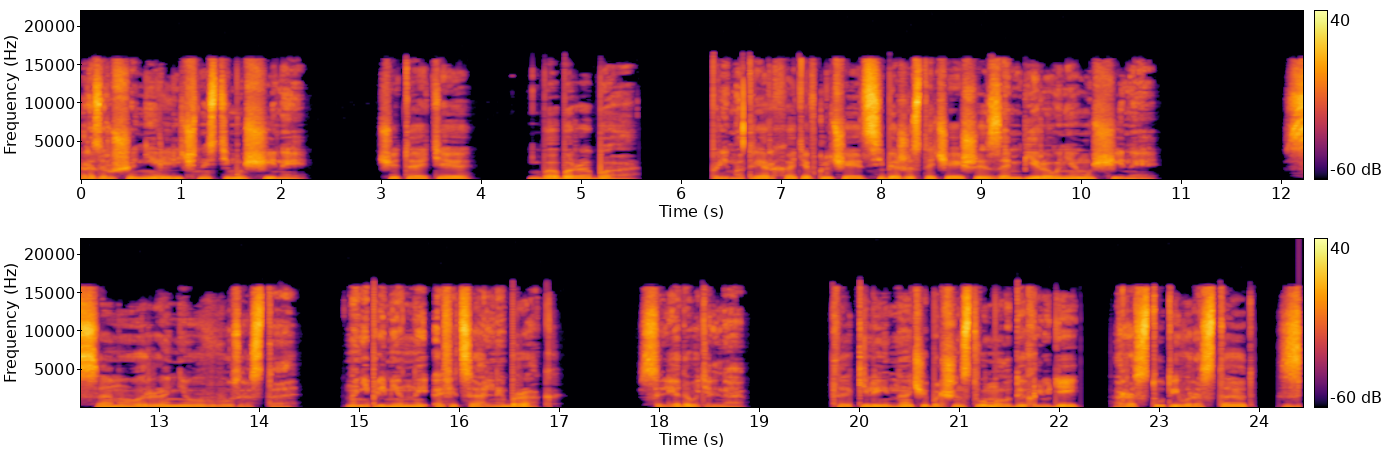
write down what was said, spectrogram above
разрушения личности мужчины. Читайте «Баба-раба». При матриархате включает в себя жесточайшее зомбирование мужчины. С самого раннего возраста на непременный официальный брак. Следовательно, так или иначе, большинство молодых людей растут и вырастают с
